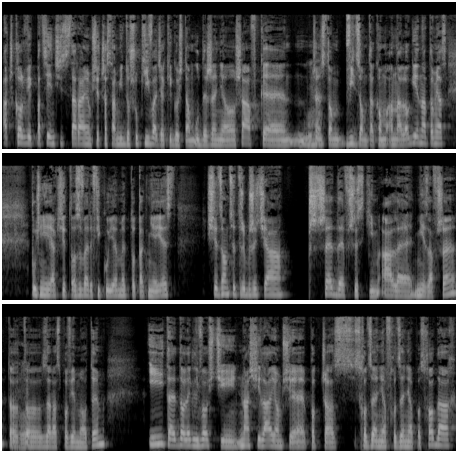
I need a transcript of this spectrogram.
aczkolwiek pacjenci starają się czasami doszukiwać jakiegoś tam uderzenia o szafkę, mhm. często widzą taką analogię, natomiast później jak się to zweryfikujemy, to tak nie jest. Siedzący tryb życia przede wszystkim, ale nie zawsze, to, mhm. to zaraz powiemy o tym. I te dolegliwości nasilają się podczas schodzenia, wchodzenia po schodach,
